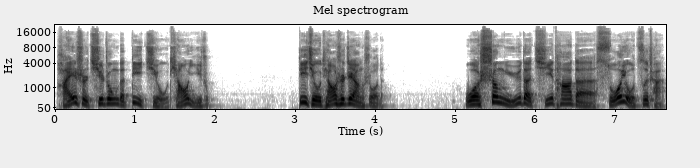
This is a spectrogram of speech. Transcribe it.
还是其中的第九条遗嘱。第九条是这样说的：我剩余的其他的所有资产，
